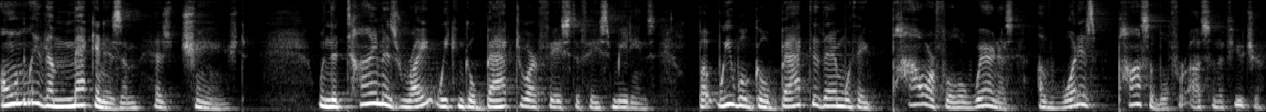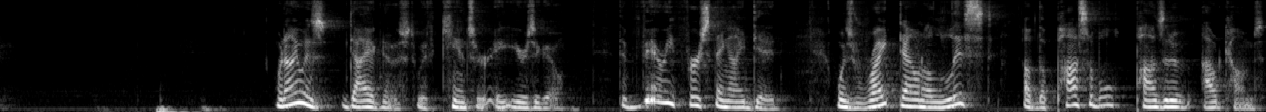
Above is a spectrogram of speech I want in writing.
only the mechanism has changed. When the time is right, we can go back to our face to face meetings but we will go back to them with a powerful awareness of what is possible for us in the future. When I was diagnosed with cancer eight years ago, the very first thing I did was write down a list of the possible positive outcomes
